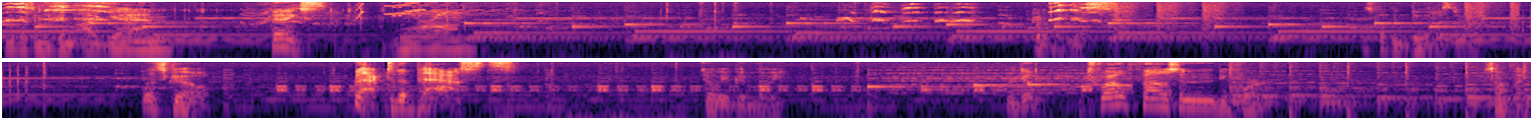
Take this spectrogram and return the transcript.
I guess make him again. Thanks, moron. Whatever, yes. Let's fucking do it, let's do it. Let's go. Back to the past. That'll be a good movie. There we go. 12,000 before something.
